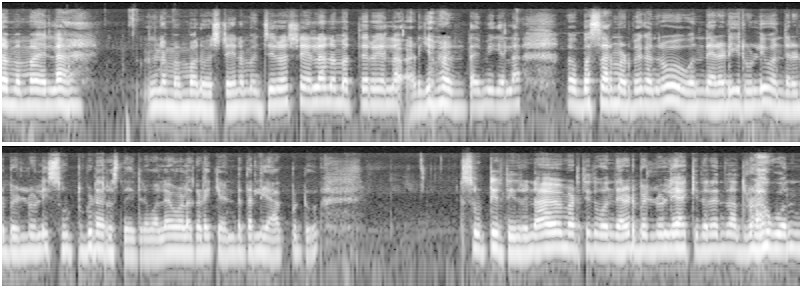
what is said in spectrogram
ನಮ್ಮಮ್ಮ ಎಲ್ಲ ನಮ್ಮಮ್ಮನೂ ಅಷ್ಟೇ. ನಮ್ಮ ಅಜ್ಜಿರು ಅಷ್ಟೇ. ಎಲ್ಲ ನಮ್ಮ ಅತ್ತೆಯರು ಎಲ್ಲ ಅಡುಗೆ ಮಾಡೋ ಟೈಮಿಗೆಲ್ಲ ಬಸ್ಸಾರು ಮಾಡಬೇಕಂದ್ರೂ ಒಂದೆರಡು ಈರುಳ್ಳಿ, ಒಂದೆರಡು ಬೆಳ್ಳುಳ್ಳಿ ಸುಟ್ಟು ಬಿಡೋರು ಸ್ನೇಹಿತರೆ. ಒಲೆ ಒಳಗಡೆ ಕೆಂಡದಲ್ಲಿ ಹಾಕ್ಬಿಟ್ಟು ಸುಟ್ಟಿರ್ತಿದ್ರು. ನಾವೇ ಮಾಡ್ತಿದ್ವಿ ಒಂದೆರಡು ಬೆಳ್ಳುಳ್ಳಿ ಹಾಕಿದ್ದಾರೆ ಅಂದರೆ ಅದ್ರೊಳಗೆ ಒಂದು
